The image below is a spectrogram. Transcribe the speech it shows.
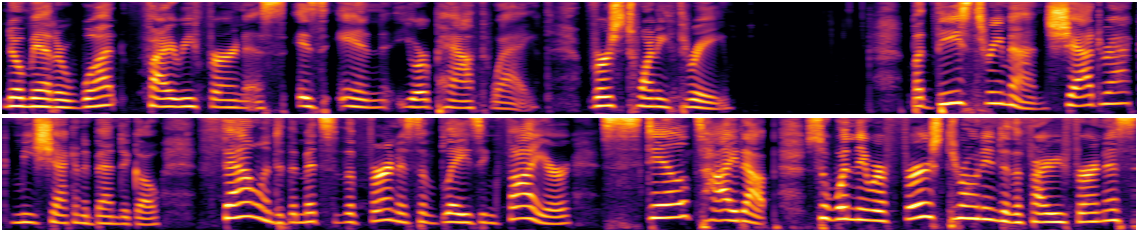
no matter what fiery furnace is in your pathway. Verse 23 But these three men, Shadrach, Meshach, and Abednego, fell into the midst of the furnace of blazing fire, still tied up. So when they were first thrown into the fiery furnace,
